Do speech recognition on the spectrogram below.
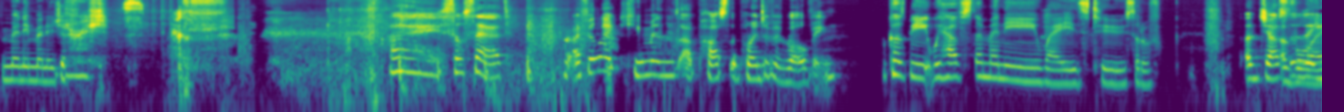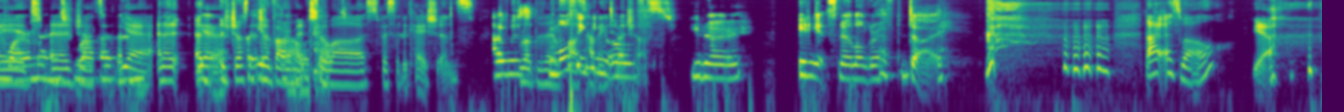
many, many generations. Ay, so sad. I feel like humans are past the point of evolving. Because we, we have so many ways to sort of Adjust the environment and adjust, rather than yeah, and, and yeah, adjust the environment to our specifications I was rather than more thinking of, adjust. you know, idiots no longer have to die. that as well. Yeah.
